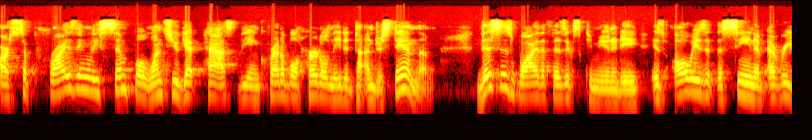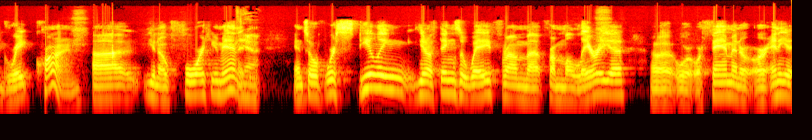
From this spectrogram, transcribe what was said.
are surprisingly simple once you get past the incredible hurdle needed to understand them. This is why the physics community is always at the scene of every great crime, uh, you know, for humanity. Yeah. And so, if we're stealing, you know, things away from uh, from malaria uh, or, or famine or, or any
